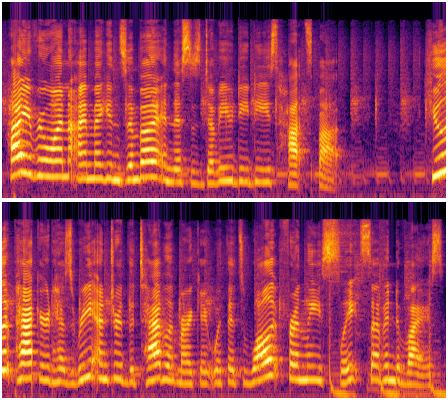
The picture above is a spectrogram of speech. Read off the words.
Hi everyone, I'm Megan Zimba and this is WDD's Hotspot. Hewlett Packard has re-entered the tablet market with its wallet-friendly Slate 7 device,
